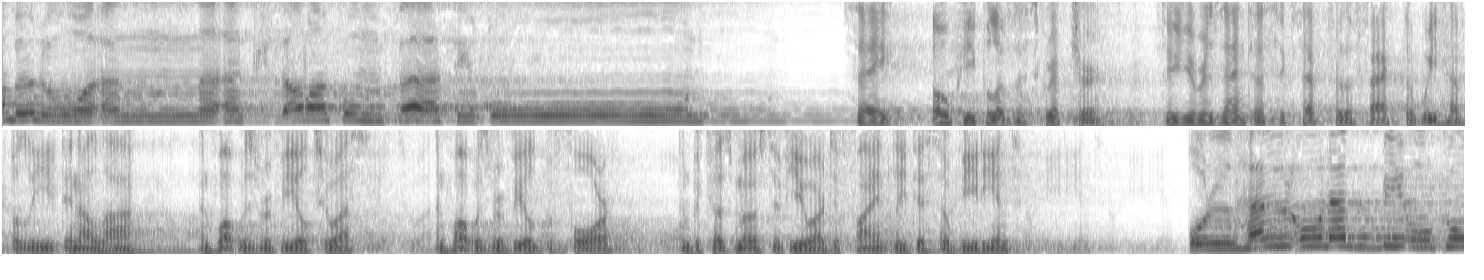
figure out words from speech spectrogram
قبل وأن أكثركم فاسقون Say, O people of the scripture, do you resent us except for the fact that we have believed in Allah and what was revealed to us and what was revealed before and because most of you are defiantly disobedient? قل هل أنبئكم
